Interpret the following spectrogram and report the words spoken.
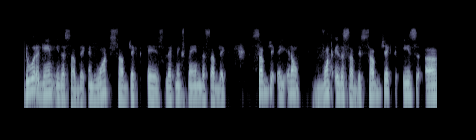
doer again is a subject and what subject is? Let me explain the subject. Subject you know what is the subject? Subject is a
